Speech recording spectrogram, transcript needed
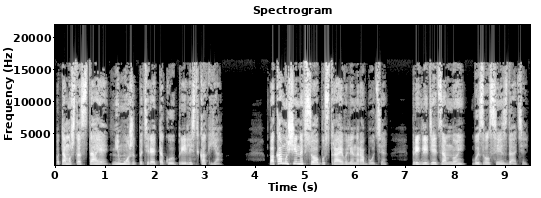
потому что стая не может потерять такую прелесть, как я. Пока мужчины все обустраивали на работе, приглядеть за мной вызвался издатель.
